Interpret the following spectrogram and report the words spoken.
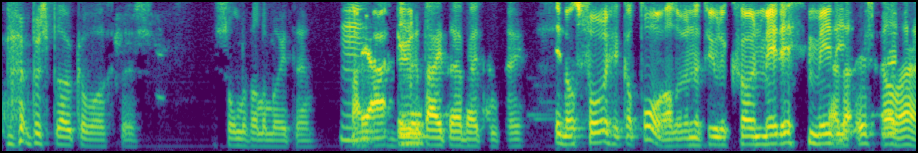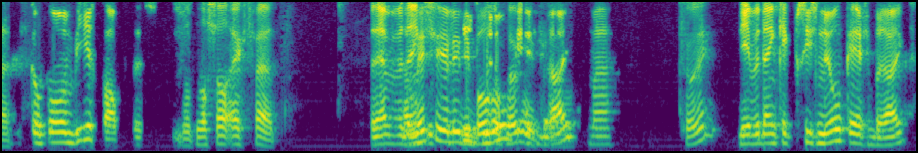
besproken wordt. Dus zonde van de moeite. Hmm. Nou ja, dure tijd uh, bij het MT. In ons vorige kantoor hadden we natuurlijk gewoon midden, midden ja, dat is wel waar. het kantoor een biertap. Dus. Dat was wel echt vet. Dan hebben we Dan denk missen jullie die borrel ook niet gebruikt. Maar... Sorry? Die hebben we denk ik precies nul keer gebruikt.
